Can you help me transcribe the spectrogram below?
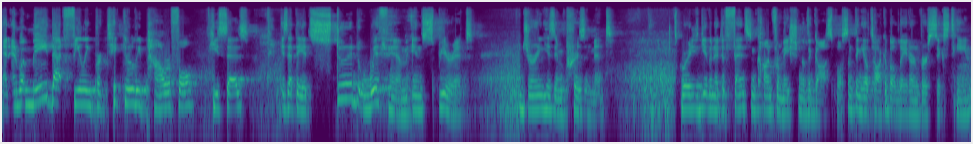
And, and what made that feeling particularly powerful, he says, is that they had stood with him in spirit during his imprisonment where he's given a defense and confirmation of the gospel, something he'll talk about later in verse 16.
